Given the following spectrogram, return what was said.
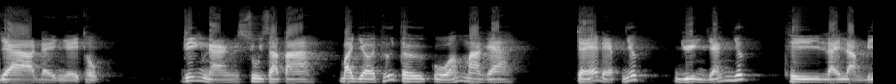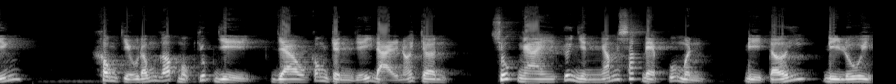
và đầy nghệ thuật. Riêng nàng Sujata, bà vợ thứ tư của Maga, trẻ đẹp nhất, duyên dáng nhất thì lại làm biến, không chịu đóng góp một chút gì vào công trình vĩ đại nói trên, suốt ngày cứ nhìn ngắm sắc đẹp của mình, đi tới, đi lui,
